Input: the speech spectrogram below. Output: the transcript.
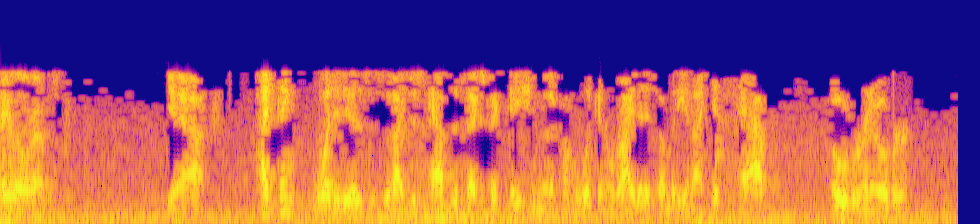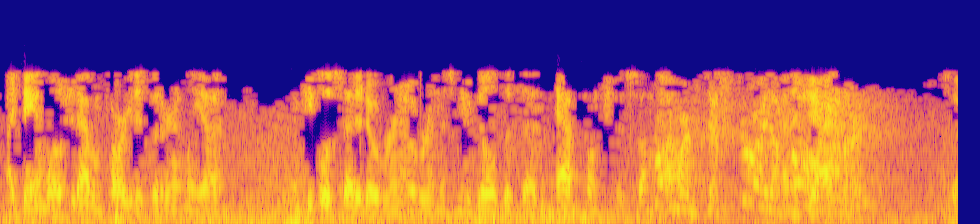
halo around the stick. Yeah. I think what it is is that I just have this expectation that if I'm looking right at somebody and I hit tab over and over, I damn well should have them targeted. But apparently, uh, and people have said it over and over in this new build that the tab function is somehow Rotworms, destroy the kind of jacked. So,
